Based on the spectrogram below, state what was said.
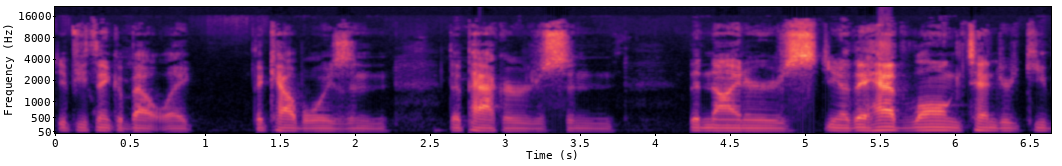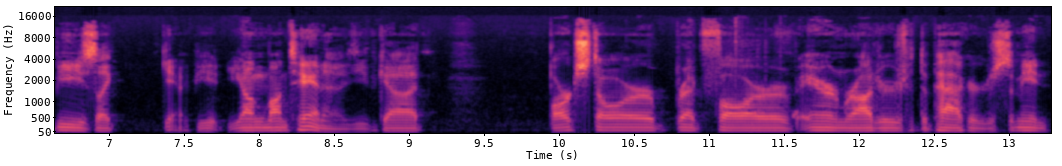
if you think about like the Cowboys and the Packers and the Niners, you know, they had long tenured QBs like you know, young Montana. You've got Bart Starr, Brett Favre, Aaron Rodgers with the Packers. I mean,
